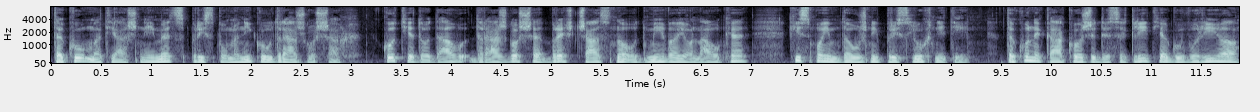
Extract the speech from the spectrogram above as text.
Tako Matjaš Nemec pri spomeniku v Dražgošah. Kot je dodal, Dražgoše brezčasno odmevajo nauke, ki smo jim dolžni prisluhniti tako nekako že desetletja govorijo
